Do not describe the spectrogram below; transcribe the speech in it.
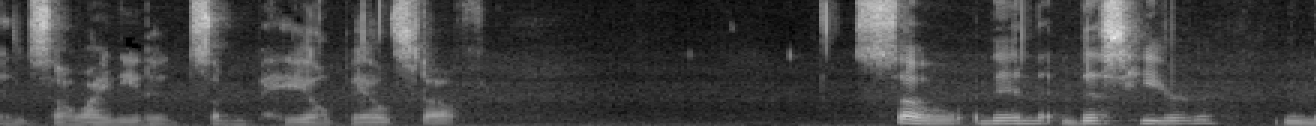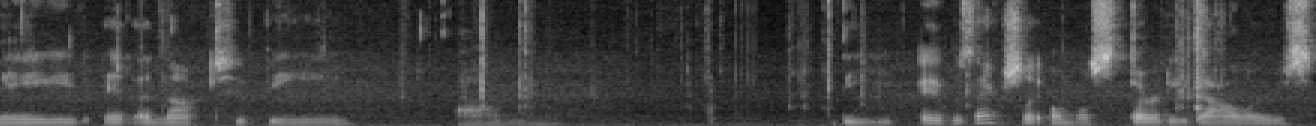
and so I needed some pale, pale stuff. So then this here made it enough to be um, the, it was actually almost $30.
